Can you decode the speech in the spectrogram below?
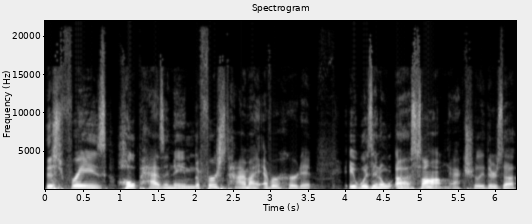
this phrase, hope has a name. The first time I ever heard it, it was in a, a song, actually. There's a,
